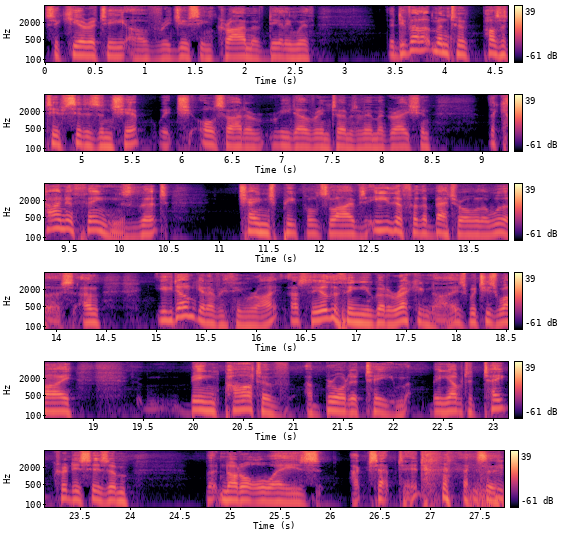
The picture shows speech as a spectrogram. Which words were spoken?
security, of reducing crime, of dealing with the development of positive citizenship, which also had a read over in terms of immigration, the kind of things that change people's lives either for the better or the worse. And you don't get everything right. That's the other thing you've got to recognize, which is why being part of a broader team, being able to take criticism, but not always accept it, so,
